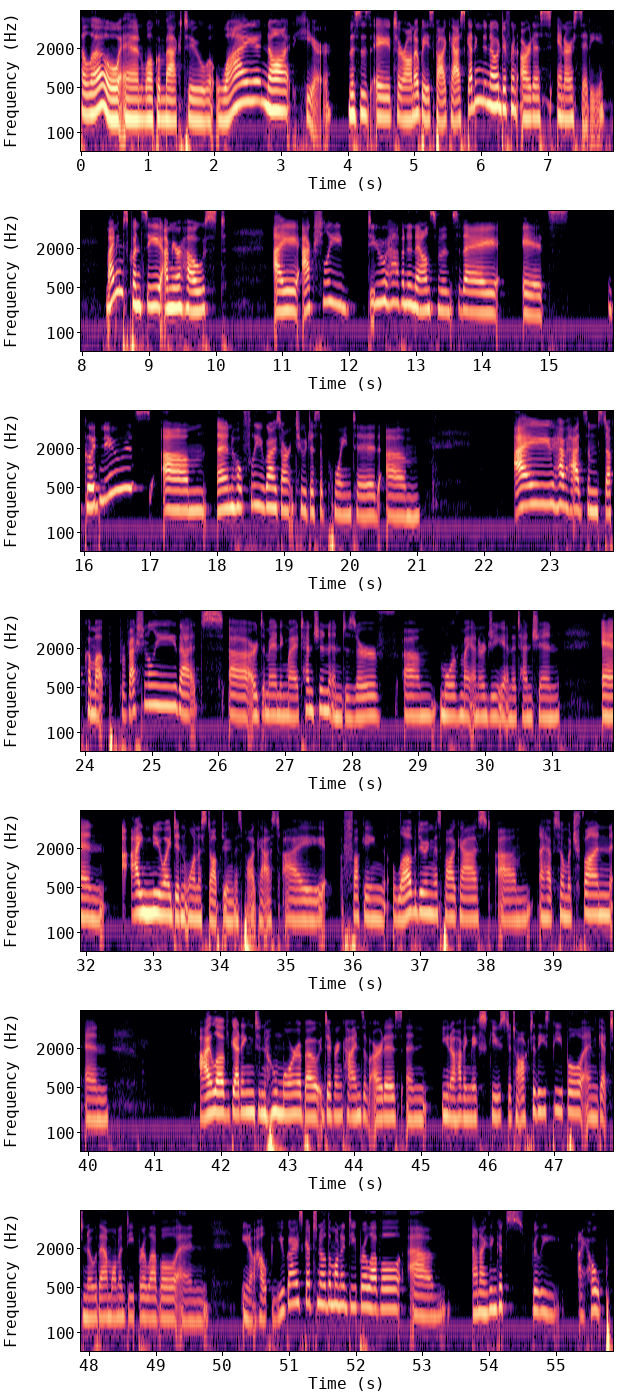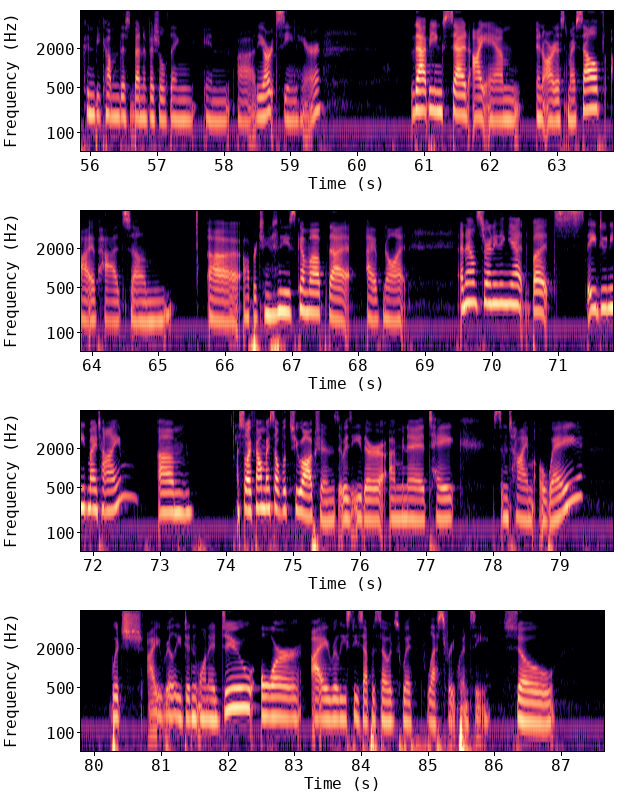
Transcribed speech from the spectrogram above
Hello, and welcome back to Why Not Here. This is a Toronto based podcast getting to know different artists in our city. My name's Quincy, I'm your host. I actually do have an announcement today. It's good news, um, and hopefully, you guys aren't too disappointed. Um, I have had some stuff come up professionally that uh, are demanding my attention and deserve um, more of my energy and attention. And I knew I didn't want to stop doing this podcast. I fucking love doing this podcast. Um, I have so much fun and I love getting to know more about different kinds of artists and, you know, having the excuse to talk to these people and get to know them on a deeper level and, you know, help you guys get to know them on a deeper level. Um, and I think it's really, I hope, can become this beneficial thing in uh, the art scene here. That being said, I am an artist myself. I've had some uh, opportunities come up that I have not announced or anything yet, but they do need my time. Um, so I found myself with two options. It was either I'm going to take some time away which I really didn't want to do, or I release these episodes with less frequency. So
